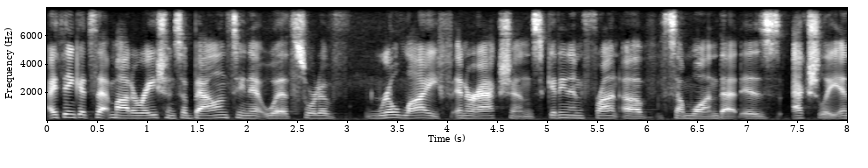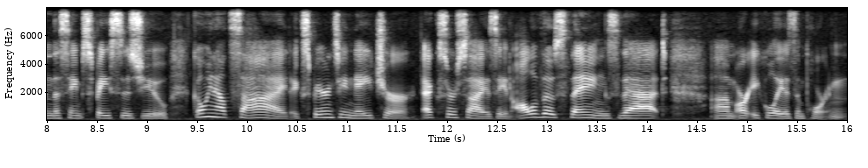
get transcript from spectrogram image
I think it's that moderation. So balancing it with sort of real life interactions, getting in front of someone that is actually in the same space as you, going outside, experiencing nature, exercising, all of those things that um, are equally as important.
